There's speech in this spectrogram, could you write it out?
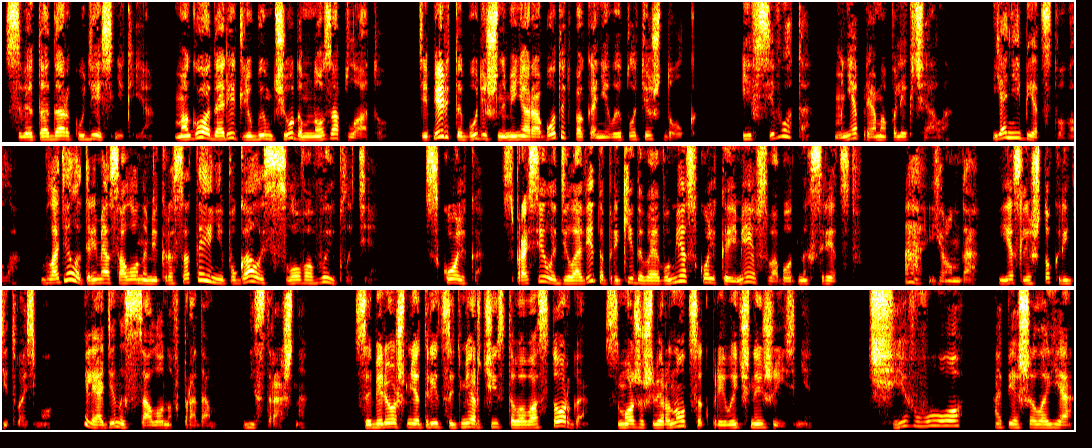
«Светодар-кудесник я. Могу одарить любым чудом, но за плату. Теперь ты будешь на меня работать, пока не выплатишь долг». И всего-то мне прямо полегчало. Я не бедствовала. Владела тремя салонами красоты и не пугалась слова «выплати». «Сколько?» — спросила деловито, прикидывая в уме, сколько имею свободных средств. «А, ерунда. Если что, кредит возьму. Или один из салонов продам. Не страшно. Соберешь мне 30 мер чистого восторга, сможешь вернуться к привычной жизни». «Чего?» — опешила я.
